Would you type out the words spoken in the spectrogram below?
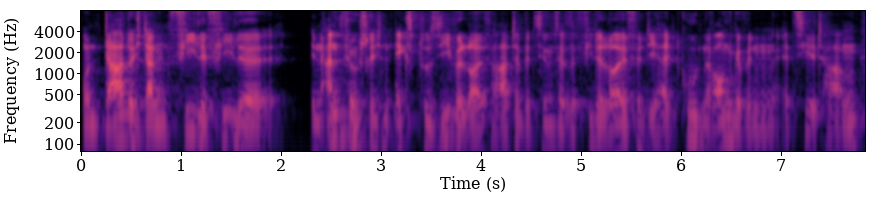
und dadurch dann viele, viele in Anführungsstrichen explosive Läufe hatte, beziehungsweise viele Läufe, die halt guten Raumgewinn erzielt haben.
